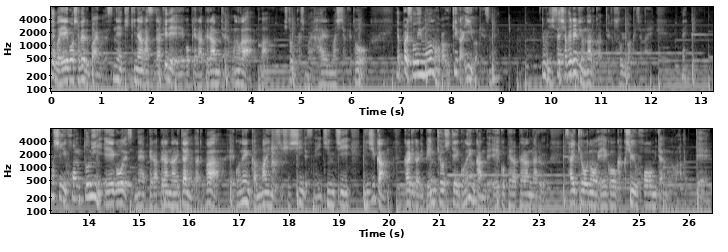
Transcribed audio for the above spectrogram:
例えば英語をしゃべる場合もですね聞き流すだけで英語ペラペラみたいなものがまあ一昔前流行りましたけどやっぱりそういうものの方が受けがいいわけですね。でも実際喋れるようになるかっていうとそういうわけじゃない。もし本当に英語をですねペラペラになりたいのであれば5年間毎日必死にですね1日2時間ガリガリ勉強して5年間で英語ペラペラになる最強の英語学習法みたいなものがあって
